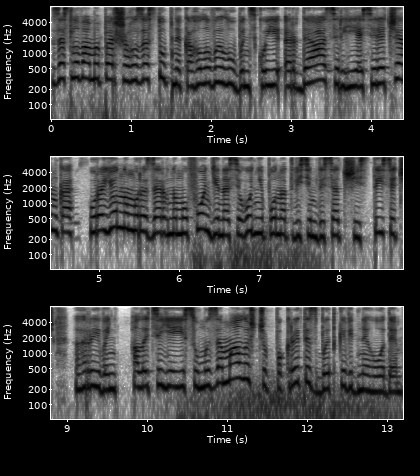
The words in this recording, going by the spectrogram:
За словами першого заступника голови Лубенської РДА Сергія Сіряченка, у районному резервному фонді на сьогодні понад 86 тисяч гривень. Але цієї суми замало, щоб покрити збитки від негоди.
